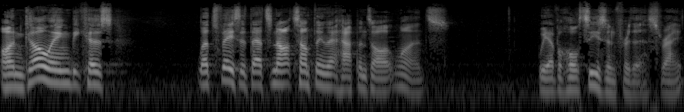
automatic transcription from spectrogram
Ongoing because, let's face it, that's not something that happens all at once. We have a whole season for this, right?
